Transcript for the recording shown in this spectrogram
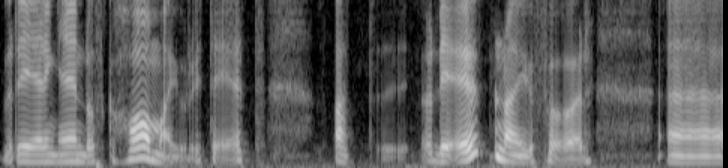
regeringen ändå ska ha majoritet. Att, det öppnar ju för Uh,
